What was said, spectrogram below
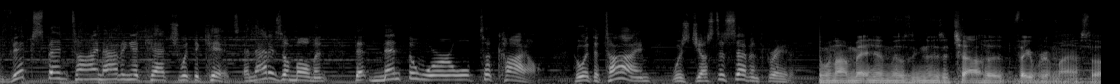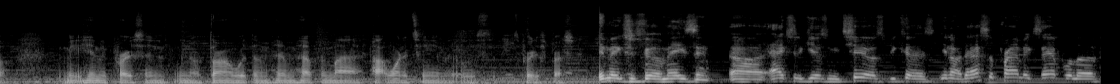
Vick spent time having a catch with the kids, and that is a moment that meant the world to Kyle, who at the time was just a seventh grader. When I met him, it was, you know, he's a childhood favorite of mine, so meet him in person, you know, throwing with him, him helping my Pop Warner team, it was, it was pretty special. It makes you feel amazing. Uh, actually gives me chills because, you know, that's a prime example of,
